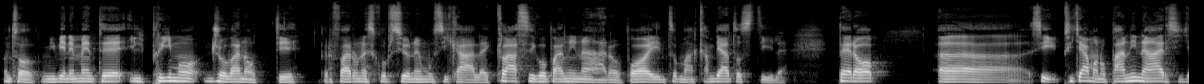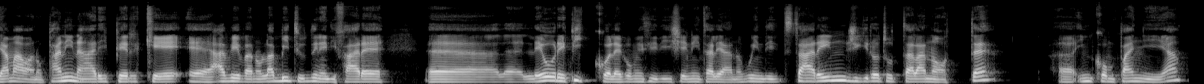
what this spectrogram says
non so, mi viene in mente il primo Giovanotti per fare un'escursione musicale, classico paninaro, poi insomma ha cambiato stile. Però Uh, sì, si chiamano paninari, si chiamavano paninari perché eh, avevano l'abitudine di fare eh, le ore piccole, come si dice in italiano, quindi stare in giro tutta la notte uh, in compagnia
